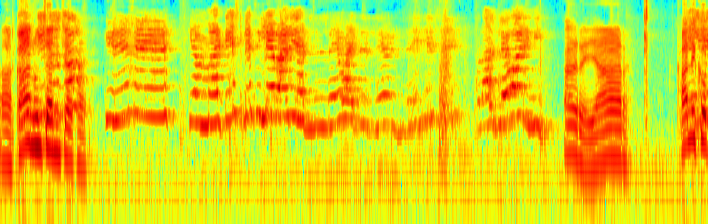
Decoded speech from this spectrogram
હા કાન ઊંચા નીચા થાય કે ને કે અમારે ટેસ્ટ નથી લેવાની એટલે લેવાય લે- લે- લઈ જશે પણ આજ લેવાની નહીં અરે યાર. ખાલી ખોટ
